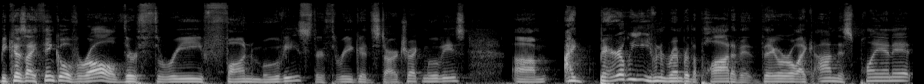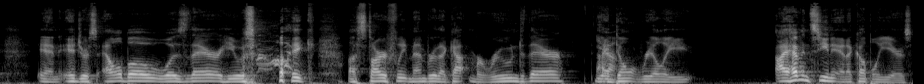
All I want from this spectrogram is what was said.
because I think overall they're three fun movies. They're three good Star Trek movies. Um, I barely even remember the plot of it. They were like on this planet, and Idris Elba was there. He was like a Starfleet member that got marooned there. Yeah. I don't really. I haven't seen it in a couple of years.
